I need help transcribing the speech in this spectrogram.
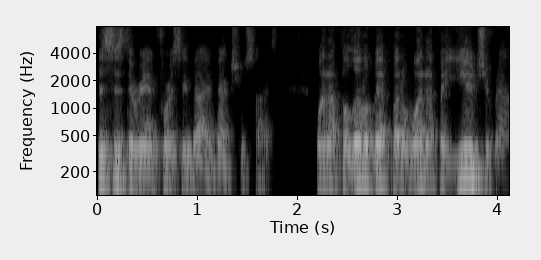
This is the reinforcing value of exercise. Went up a little bit, but it went up a huge amount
